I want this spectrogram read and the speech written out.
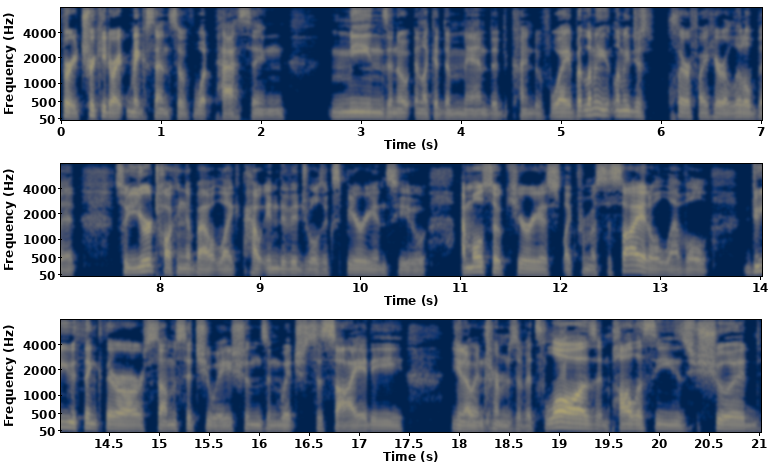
very tricky to right, make sense of what passing means in, a, in like a demanded kind of way. But let me let me just clarify here a little bit. So you're talking about like how individuals experience you. I'm also curious, like from a societal level do you think there are some situations in which society you know in terms of its laws and policies should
